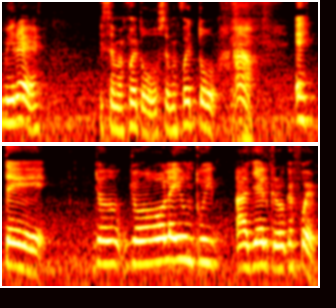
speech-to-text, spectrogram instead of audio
miré y se me fue todo, se me fue todo. Ah, este, yo, yo leí un tweet ayer, creo que fue.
